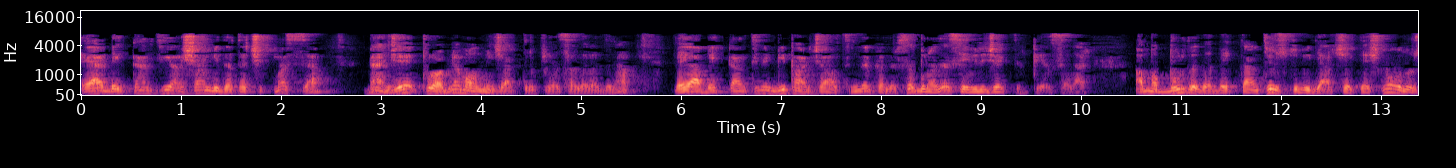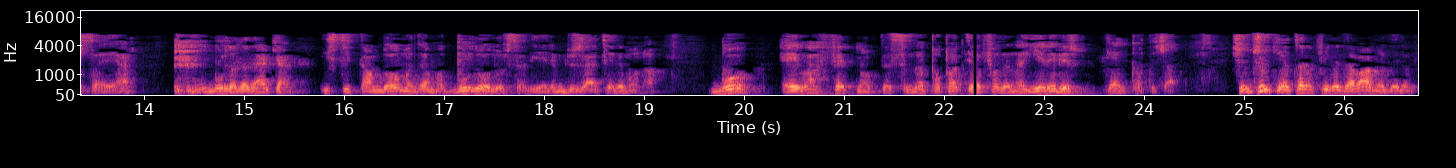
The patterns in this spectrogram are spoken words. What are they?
Eğer beklentiyi aşan bir data çıkmazsa bence problem olmayacaktır piyasalar adına. Veya beklentinin bir parça altında kalırsa buna da sevilecektir piyasalar. Ama burada da beklenti üstü bir gerçekleşme olursa eğer, burada da derken istihdamda olmadı ama burada olursa diyelim düzeltelim onu. Bu eyvah FED noktasında papatya falına yeni bir renk katacak. Şimdi Türkiye tarafıyla devam edelim.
